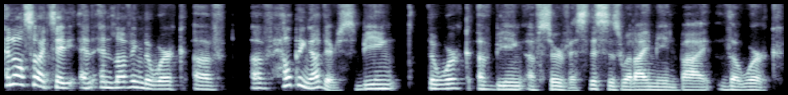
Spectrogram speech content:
and also i'd say and, and loving the work of of helping others being the work of being of service. This is what i mean by the work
